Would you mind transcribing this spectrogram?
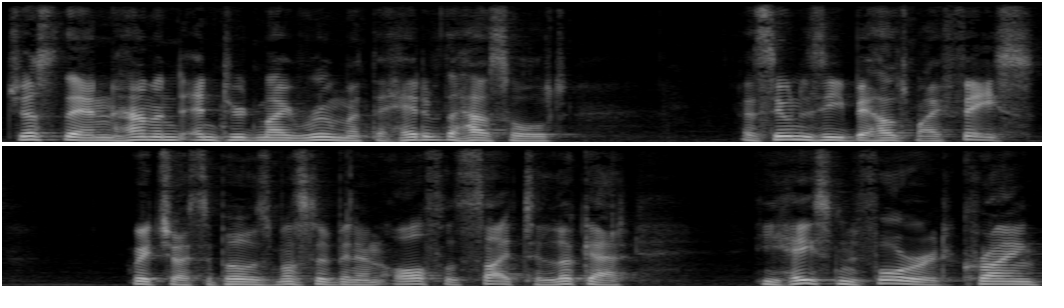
Just then Hammond entered my room at the head of the household. As soon as he beheld my face, which I suppose must have been an awful sight to look at, he hastened forward, crying,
